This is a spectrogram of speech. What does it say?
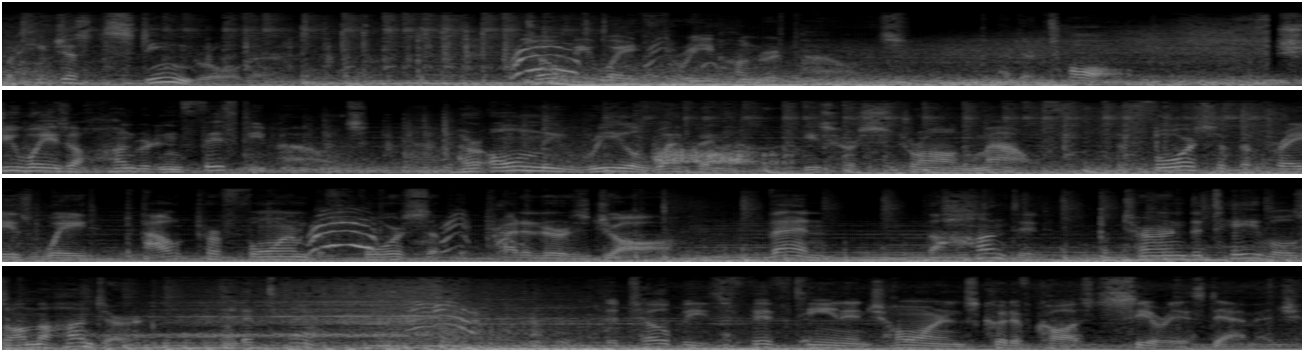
but he just steamrolled her. Topi weighed 300 pounds, and they're tall. She weighs 150 pounds. Her only real weapon is her strong mouth. The force of the prey's weight outperformed the force of the predator's jaw. Then, the hunted turned the tables on the hunter and attacked. The topi's 15-inch horns could have caused serious damage.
